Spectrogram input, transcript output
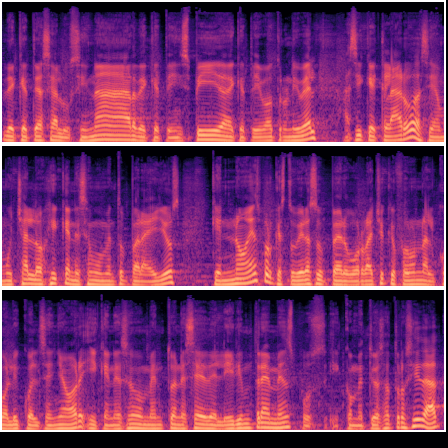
de que te hace alucinar, de que te inspira, de que te lleva a otro nivel. Así que claro, hacía mucha lógica en ese momento para ellos que no es porque estuviera súper borracho que fuera un alcohólico el señor y que en ese momento, en ese delirium tremens, pues y cometió esa atrocidad,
